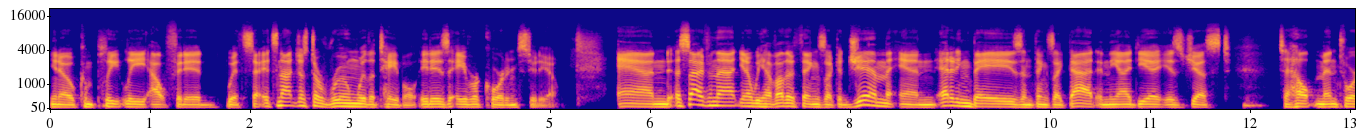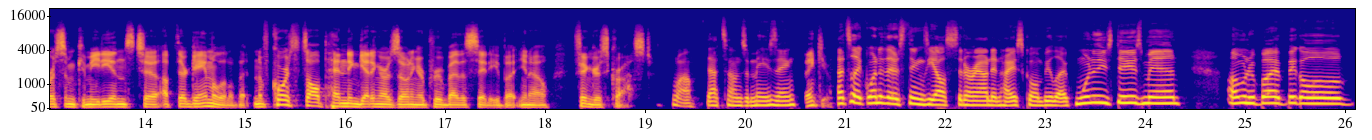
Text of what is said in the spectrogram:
you know, completely outfitted with. se- It's not just a room with a table; it is a recording studio. And aside from that, you know, we have other things like a gym and editing bays and things like that. And the idea is just to help mentor some comedians to up their game a little bit. And of course, it's all pending getting our zoning approved by the city, but you know, fingers crossed. Wow, that sounds amazing. Thank you. That's like one of those things y'all sit around in high school and be like, one of these days, man, I'm gonna buy a big old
